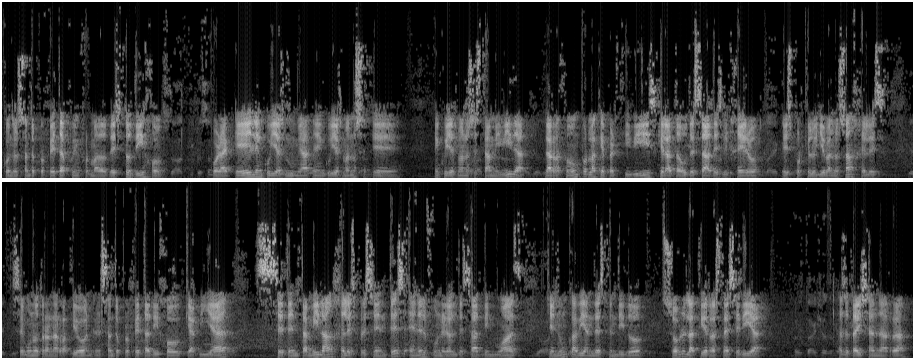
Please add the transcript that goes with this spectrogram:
Cuando el santo profeta fue informado de esto, dijo, por él en cuyas, ma- en cuyas manos eh, en cuyas manos está mi vida. La razón por la que percibís que el ataúd de Saad es ligero es porque lo llevan los ángeles. Según otra narración, el santo profeta dijo que había 70.000 ángeles presentes en el funeral de Sad bin Muaz, que nunca habían descendido sobre la tierra hasta ese día. Hazrat Aisha narra,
